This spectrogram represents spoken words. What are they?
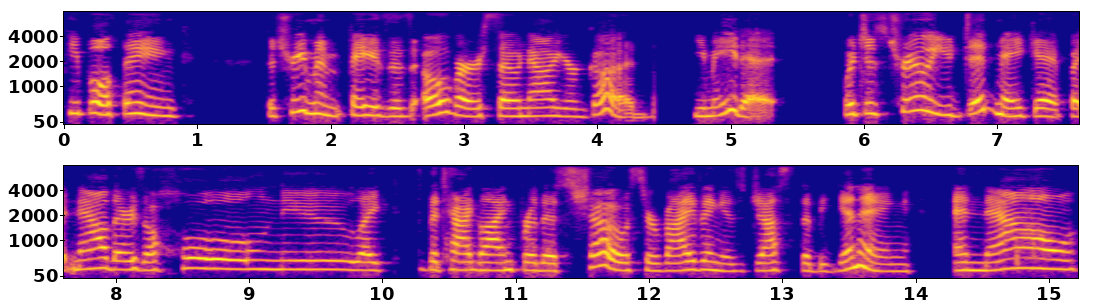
people think the treatment phase is over so now you're good. You made it which is true you did make it but now there's a whole new like the tagline for this show surviving is just the beginning and now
